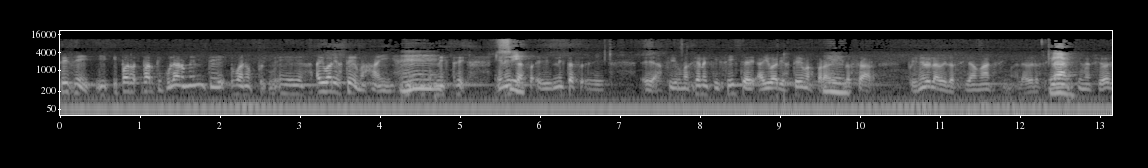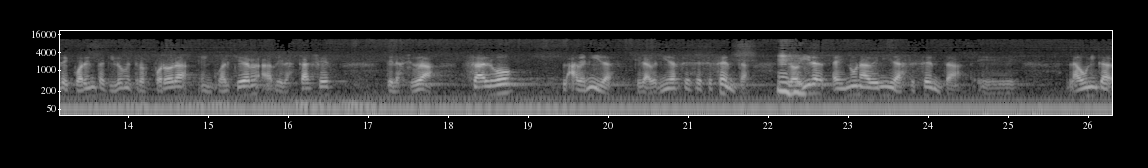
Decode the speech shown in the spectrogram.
sí, sí. Y, y par- particularmente, bueno, eh, hay varios temas ahí. Mm. en, este, en Sí. estas, en estas eh, eh, afirmaciones que hiciste hay, hay varios temas para Mm. desglosar. Primero la velocidad máxima. La velocidad Claro. máxima en ciudad es de 40 kilómetros por hora en cualquier de las calles de la ciudad, salvo avenidas, que la avenida es de 60. Pero ir en una avenida a 60, eh, la única,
